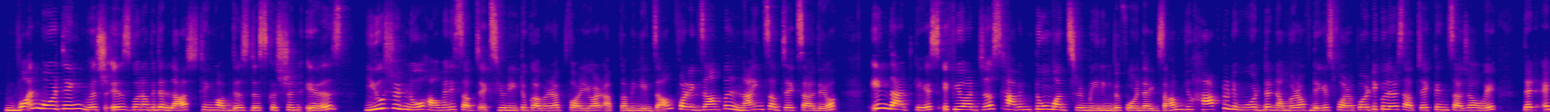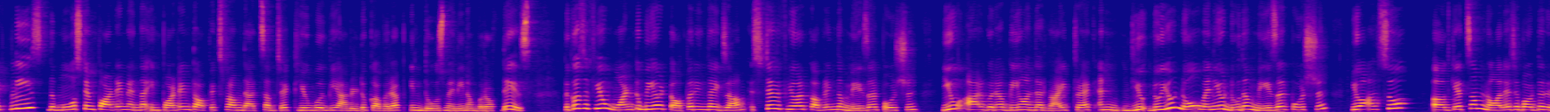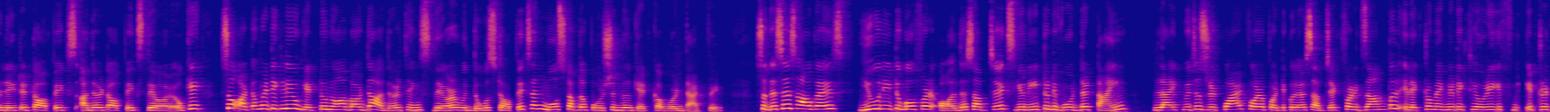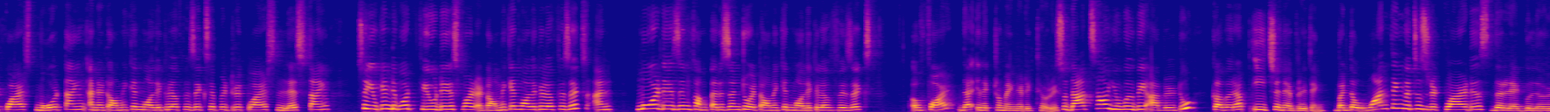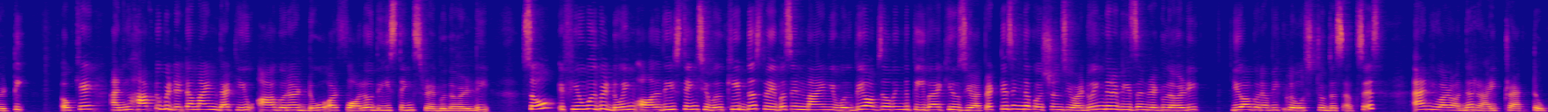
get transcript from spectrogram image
One more thing which is gonna be the last thing of this discussion is you should know how many subjects you need to cover up for your upcoming exam. For example nine subjects are there. In that case if you are just having two months remaining before the exam you have to devote the number of days for a particular subject in such a way that at least the most important and the important topics from that subject you will be able to cover up in those many number of days. Because if you want to be a topper in the exam still if you are covering the major portion you are gonna be on the right track. And do you know when you do the major portion you also uh, get some knowledge about the related topics other topics there okay? So automatically you get to know about the other things there with those topics and most of the portion will get covered that way so this is how guys you need to go for all the subjects. You need to devote the time like which is required for a particular subject. For example, electromagnetic theory, if it requires more time and atomic and molecular physics, if it requires less time. So you can devote few days for atomic and molecular physics and more days in comparison to atomic and molecular physics uh, for the electromagnetic theory. So that's how you will be able to cover up each and everything. But the one thing which is required is the regularity okay? And you have to be determined that you are gonna do or follow these things regularly. So if you will be doing all these things you will keep the syllabus in mind you will be observing the pyqs you are practicing the questions you are doing the revision regularly you are gonna be close to the success and you are on the right track too.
